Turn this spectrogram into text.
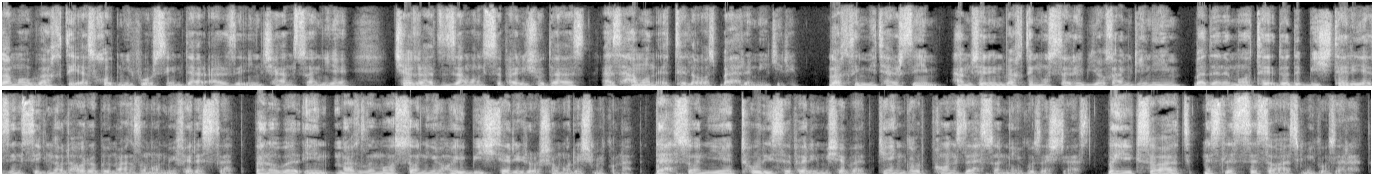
و ما وقتی از خود می پرسیم در عرض این چند ثانیه چقدر زمان سپری شده است از همان اطلاعات بهره می گیریم. وقتی میترسیم همچنین وقتی مضطرب یا غمگینیم بدن ما تعداد بیشتری از این سیگنال ها را به مغزمان میفرستد بنابراین مغز ما ثانیه های بیشتری را شمارش می کند ده ثانیه طوری سپری می شود که انگار پانزده ثانیه گذشته است و یک ساعت مثل سه ساعت می گذرد.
